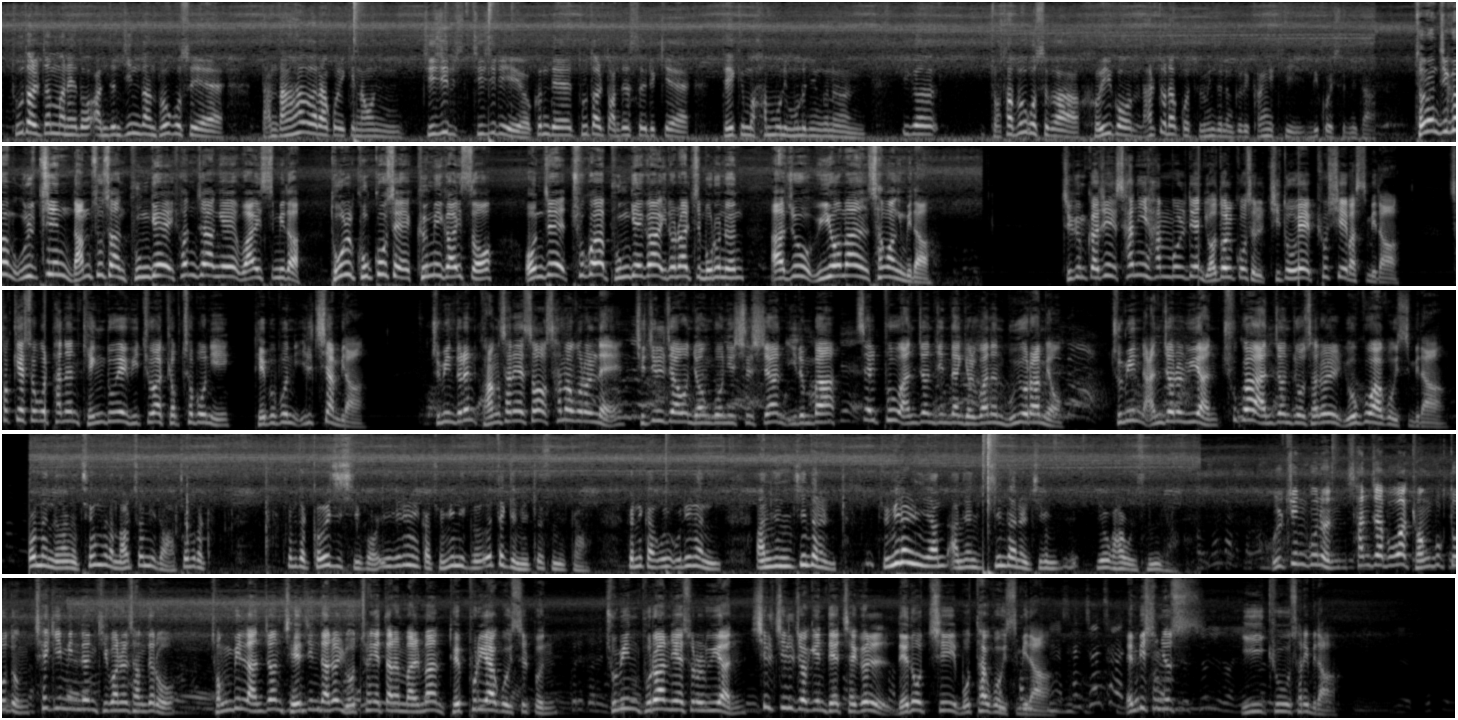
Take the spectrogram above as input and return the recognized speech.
두 달 전만 해도 안전진단 보고서에 단단하다라고 이렇게 나온 지질, 지질이에요. 근데 두 달도 안 돼서 이렇게 대규모 함물이 무너진 거는 이거 조사 보고서가 허위고 날조라고 주민들은 그렇게 강력히 믿고 있습니다. 저는 지금 울진 남수산 붕괴 현장에 와 있습니다. 돌 곳곳에 금이 가 있어 언제 추가 붕괴가 일어날지 모르는 아주 위험한 상황입니다. 지금까지 산이 함몰된 8곳을 지도에 표시해 봤습니다. 석회속을 파는 갱도의 위치와 겹쳐보니 대부분 일치합니다. 주민들은 광산에서 3억 원을 내 지질자원연구원이 실시한 이른바 셀프 안전진단 결과는 무효라며 주민 안전을 위한 추가 안전조사를 요구하고 있습니다. 보면 나는 전부 다 말조입니다. 전부 다, 전부 다 거짓이고 이러니까 주민이 그 어떻게 믿겠습니까? 그러니까 우- 우리는 안전진단을 주민을 위한 안전진단을 지금 요구하고 있습니다. 울진군은 산자부와 경북도 등 책임 있는 기관을 상대로 정밀 안전 재진단을 요청했다는 말만 되풀이하고 있을 뿐 주민 불안 해소를 위한 실질적인 대책을 내놓지 못하고 있습니다. MBC 뉴스 이규설입니다.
